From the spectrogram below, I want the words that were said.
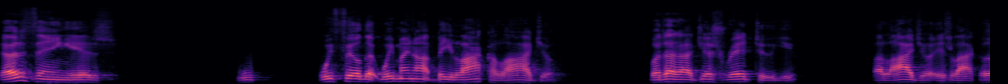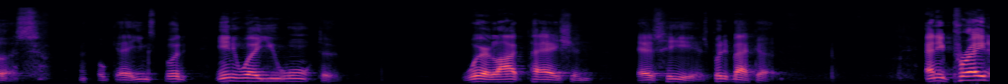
the other thing is, we feel that we may not be like Elijah, but as I just read to you, Elijah is like us. okay, you can put it any way you want to. We're like passion as he is. Put it back up. And he prayed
